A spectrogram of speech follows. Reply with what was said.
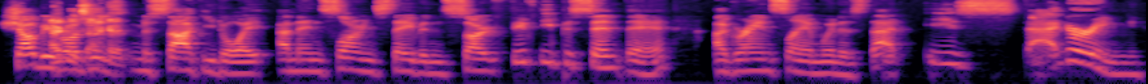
Shelby Rogers, Misaki Doi, and then Sloane Stevens. So 50% there are Grand Slam winners. That is staggering.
